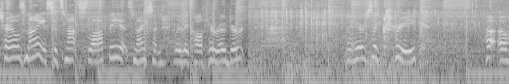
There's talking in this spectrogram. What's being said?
Trail's nice. It's not sloppy. It's nice and what do they call hero dirt. But here's the creek. Uh-oh.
